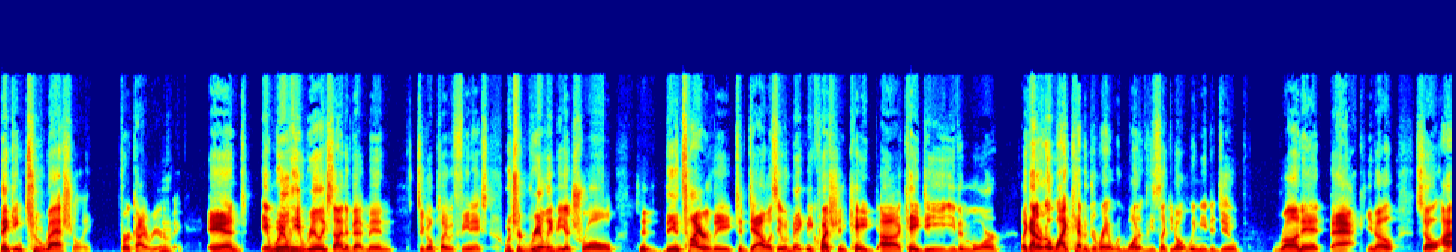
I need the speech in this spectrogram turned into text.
thinking too rationally for Kyrie Hmm. Irving? And it will he really sign a vet min to go play with Phoenix, which would really be a troll to the entire league, to Dallas. It would make me question K, uh, KD even more. Like, I don't know why Kevin Durant would want it. He's like, you know what we need to do? Run it back, you know? So I,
